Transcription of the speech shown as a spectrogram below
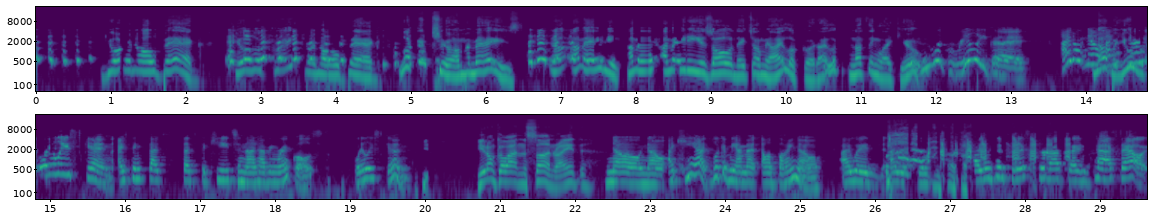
You're an old bag. You look great for an old bag. Look at you. I'm amazed. You know, I'm 80. I'm a, I'm 80 years old, and they tell me I look good. I look nothing like you. You look really good. I don't know. No, I but have you very look- oily skin. I think that's that's the key to not having wrinkles. Oily skin. you don't go out in the sun, right? No, no, I can't. Look at me. I'm at albino. I would, I would, just, I would just blister up and pass out.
